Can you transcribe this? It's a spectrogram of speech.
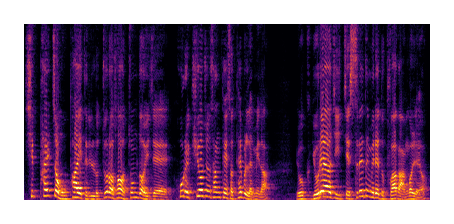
18.5파이 드릴로 뚫어서 좀 더 이제 홀을 키워준 상태에서 탭을 냅니다. 요, 요래야지 이제 스레드밀에도 부하가 안 걸려요.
